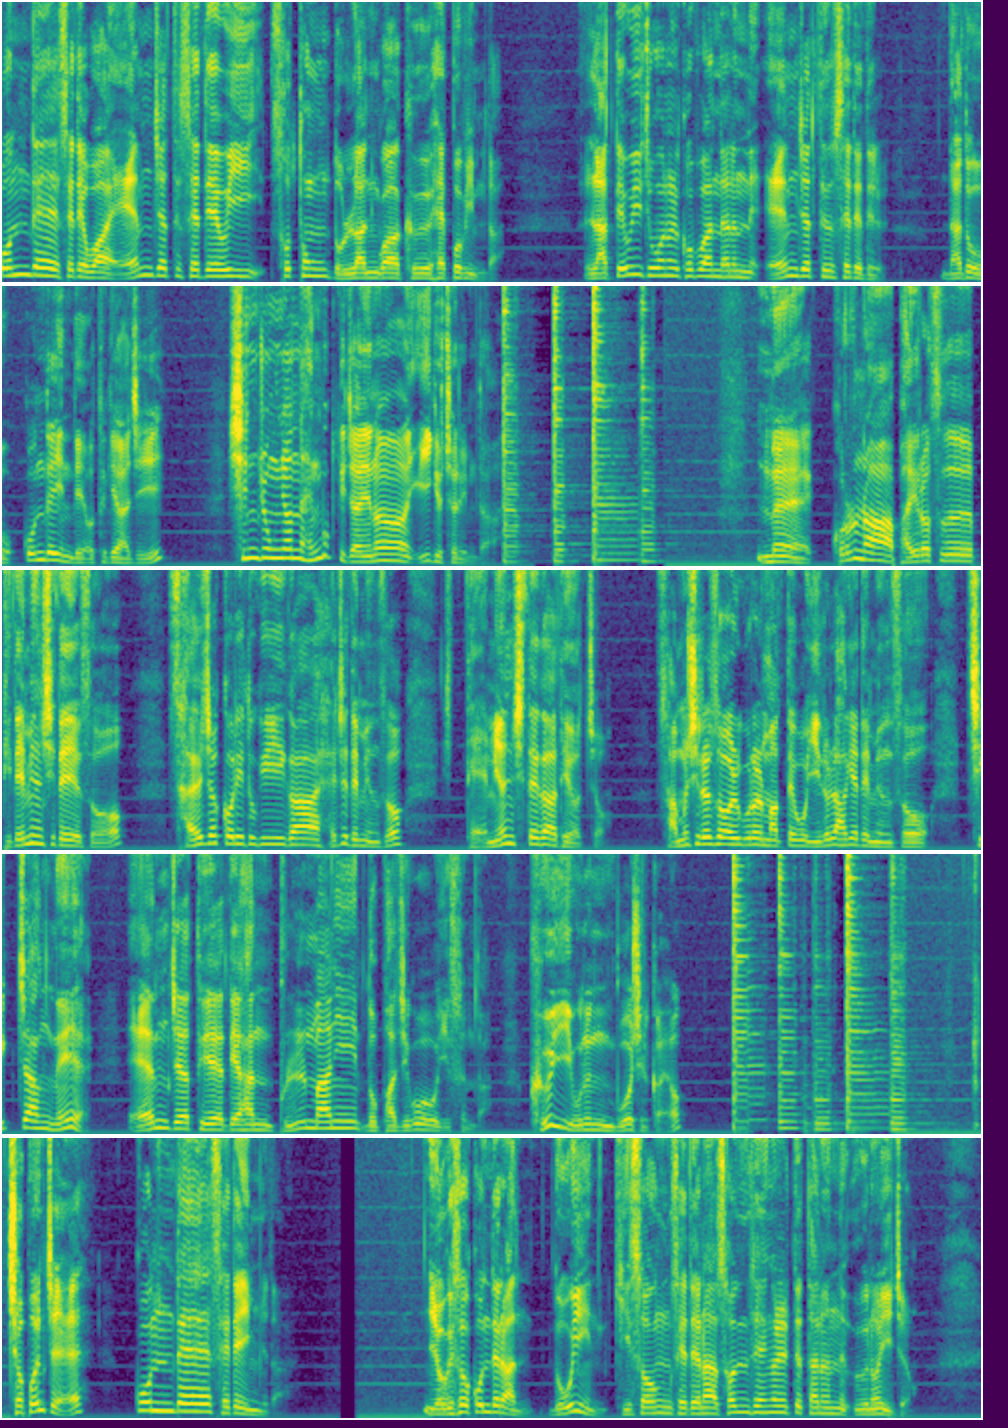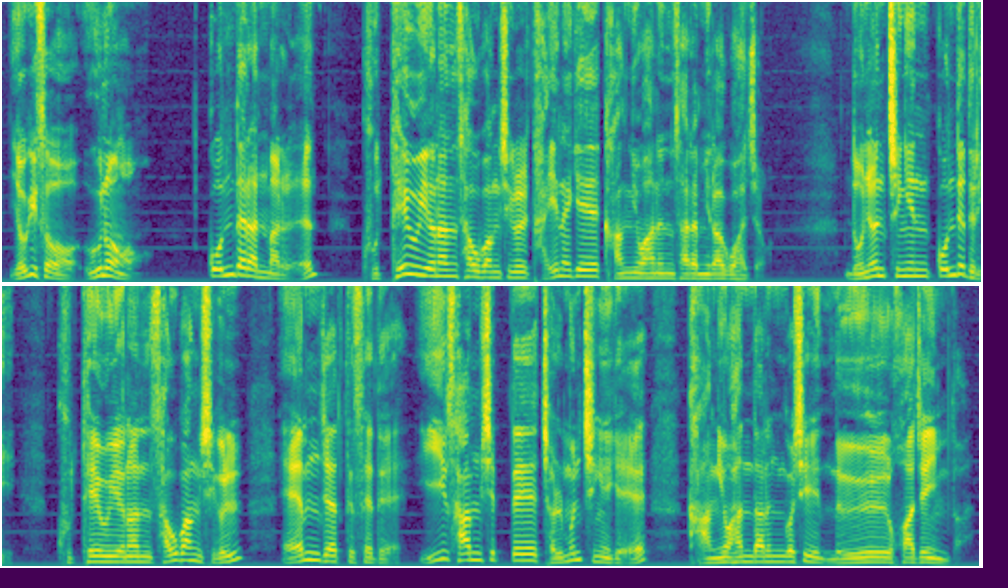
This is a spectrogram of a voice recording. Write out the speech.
꼰대 세대와 MZ 세대의 소통 논란과 그 해법입니다. 라떼의 조언을 거부한다는 MZ 세대들, 나도 꼰대인데 어떻게 하지? 신중년 행복 디자이너 이규철입니다. 네, 코로나 바이러스 비대면 시대에서 사회적 거리두기가 해제되면서 대면 시대가 되었죠. 사무실에서 얼굴을 맞대고 일을 하게 되면서 직장 내에 MZ에 대한 불만이 높아지고 있습니다. 그 이유는 무엇일까요? 첫 번째, 꼰대 세대입니다. 여기서 꼰대란 노인, 기성 세대나 선생을 뜻하는 은어이죠. 여기서 은어, 꼰대란 말은 구태의연한 사고방식을 타인에게 강요하는 사람이라고 하죠. 노년층인 꼰대들이 구태의연한 사고방식을 MZ세대, 20, 30대 젊은 층에게 강요한다는 것이 늘 화제입니다.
